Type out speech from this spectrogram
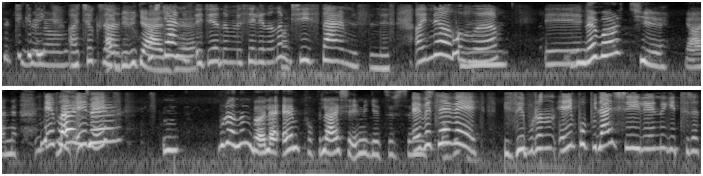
çok Çıkıdik. güzel oldu. Ay çok güzel. Ay biri Hoş geldi. geldiniz Ece Hanım ve Selin Hanım. Bir şey ister misiniz? Ay ne alalım? Hmm, Ee, ne var ki? Yani Ne var? Bence- Evet. m, buranın böyle en popüler şeyini getirseniz. Evet evet. Bize buranın en popüler şeylerini getirin.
